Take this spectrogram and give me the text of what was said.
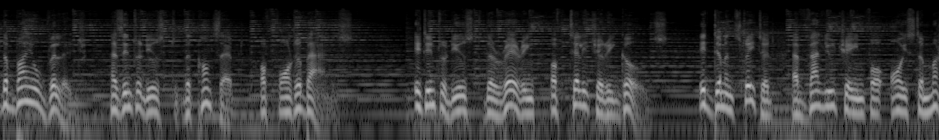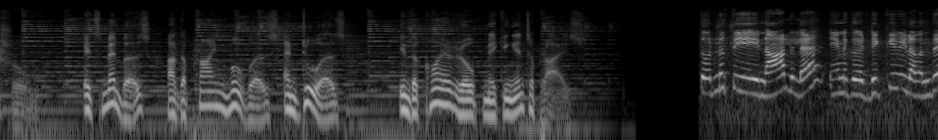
The Bio Village has introduced the concept of fodder banks. It introduced the rearing of Tellicherry goats. It demonstrated a value chain for oyster mushroom. Its members are the prime movers and doers in the coir rope making enterprise. தொண்ணூற்றி நாலில் எனக்கு டிக்கிவியில் வந்து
